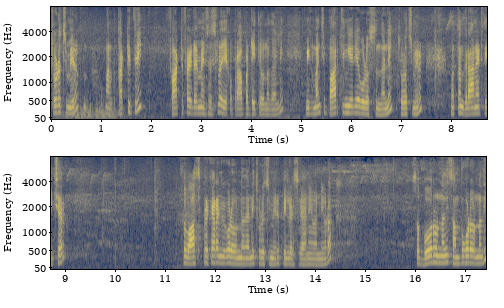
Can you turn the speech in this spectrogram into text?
చూడొచ్చు మీరు. మనకు థర్టీ త్రీ ఫార్టీ ఫైవ్ డైమెన్షన్స్లో ఈ యొక్క ప్రాపర్టీ అయితే ఉన్నదండి. మీకు మంచి పార్కింగ్ ఏరియా కూడా వస్తుందండి. చూడొచ్చు మీరు. మొత్తం గ్రానైట్ ఇచ్చారు సో వాస్తు ప్రకారంగా కూడా ఉన్నదండి. చూడొచ్చు మీరు పిల్లర్స్ కానీ ఇవన్నీ కూడా. సో బోర్ ఉన్నది సంపు కూడా ఉన్నది.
